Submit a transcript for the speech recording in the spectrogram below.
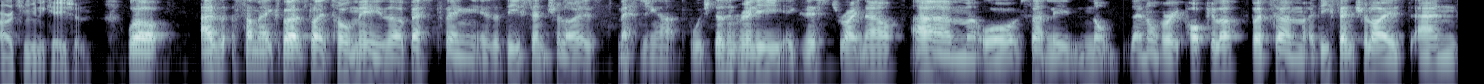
our communication? Well, as some experts like told me, the best thing is a decentralized messaging app, which doesn't really exist right now, um, or certainly not. They're not very popular. But um, a decentralized and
